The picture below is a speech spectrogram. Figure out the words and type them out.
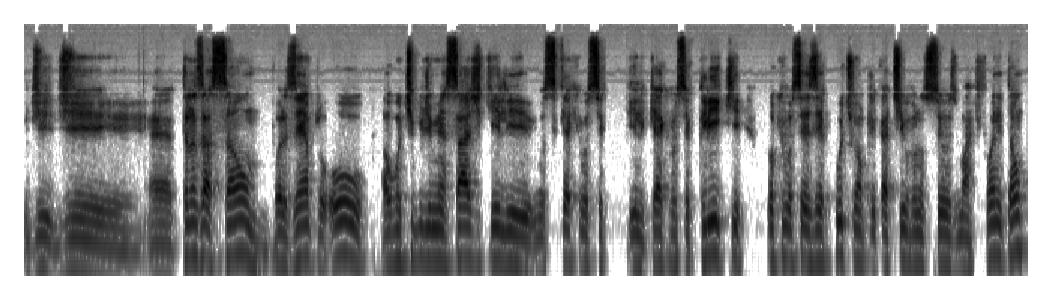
de, de é, transação, por exemplo, ou algum tipo de mensagem que ele, você quer que você, ele quer que você clique, ou que você execute um aplicativo no seu smartphone. Então,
